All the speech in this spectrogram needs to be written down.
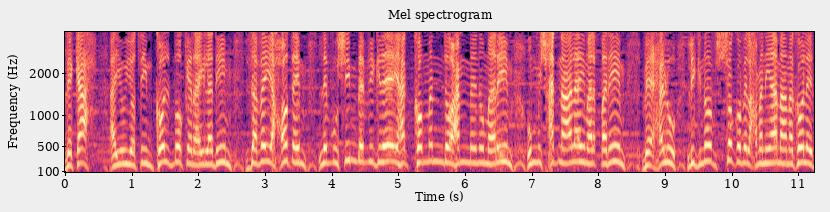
וכך היו יוצאים כל בוקר הילדים זבי החותם לבושים בבגדי הקומנדו המנומרים ומשחת נעליים על הפנים והחלו לגנוב שוקו ולחמנייה מהמכולת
